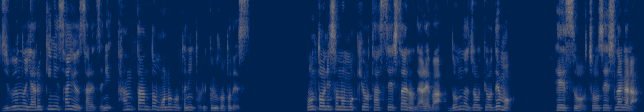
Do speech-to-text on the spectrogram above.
自分のやる気に左右されずに淡々と物事に取り組むことです。本当にその目標を達成したいのであれば、どんな状況でもペースを調整しながら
